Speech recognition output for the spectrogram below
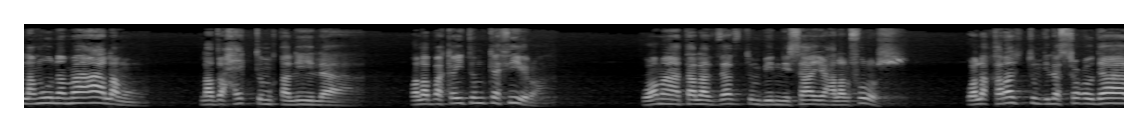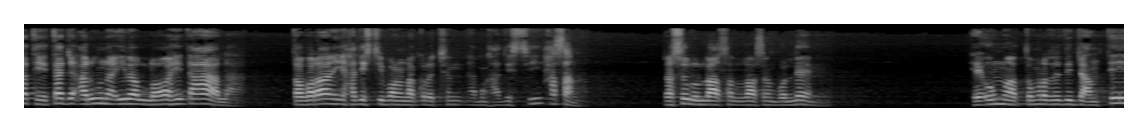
আলামু না মা আলামু লাদা হেকতুম কালিলা ওলা বাকাইতুম ক্যাফিরা ওয়ামা তালাজ্জাজতুম বিন নিসাই আলাল ফুরুস ওয়ালা খারাজতুম ইলা সউদাতে তাজ আরুনা ইলাল্লাহি তাআলা। তবরানি হাদিসটি বর্ণনা করেছেন এবং হাদিসটি হাসান। রাসূলুল্লাহ সাল্লাল্লাহু আলাইহি বললেন, হে উম্মত, তোমরা যদি জানতে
